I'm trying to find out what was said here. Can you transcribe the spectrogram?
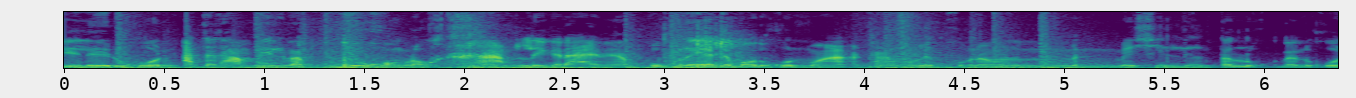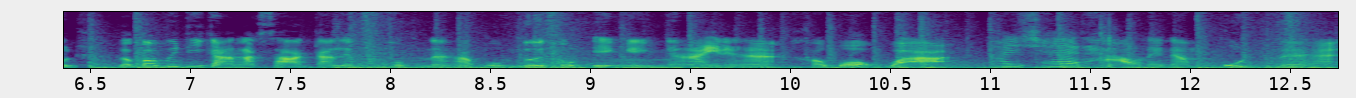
ได้เลยทุกคน อาจจะทำให้แบบนิ้วของเราขาดเลยก็ได้นะครับผมก็เลยอยากจะบอกทุกคนว่าอาการของเล็บขบนะมันมันไม่ใช่เรื่องตลกนะทุกคน แล้วก็วิธีการรักษาการเล็บขบนะครับผมด้วยตัวเองง่ายๆนะฮะเขาบอกว่าให้แช่เท้าในน้ำอุ่นนะฮะ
